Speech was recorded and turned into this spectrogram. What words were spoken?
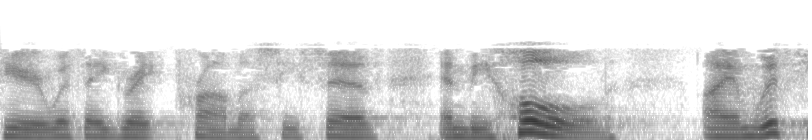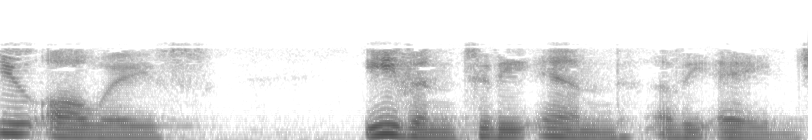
here with a great promise. He says, And behold, I am with you always, even to the end of the age.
